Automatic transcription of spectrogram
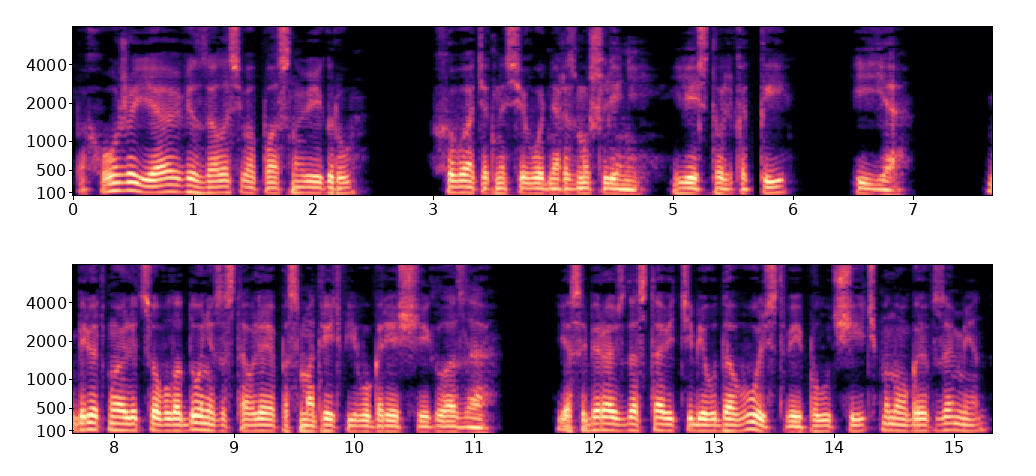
Похоже, я ввязалась в опасную игру. Хватит на сегодня размышлений. Есть только ты и я. Берет мое лицо в ладони, заставляя посмотреть в его горящие глаза. Я собираюсь доставить тебе удовольствие и получить многое взамен.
